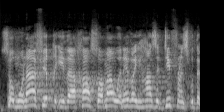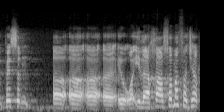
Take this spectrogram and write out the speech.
So munafiq, idha khasama, whenever he has a difference with a person, وَإِذَا خَاصَمَ فَجَرَ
